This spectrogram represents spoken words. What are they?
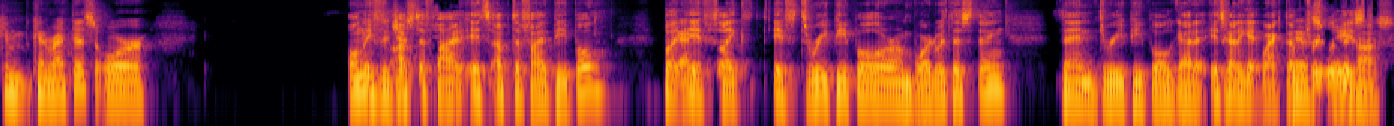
can can rent this or Only Is it just- to five. It's up to five people. But Okay. if like if three people are on board with this thing, then three people got to. It's got to get whacked up three ways.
